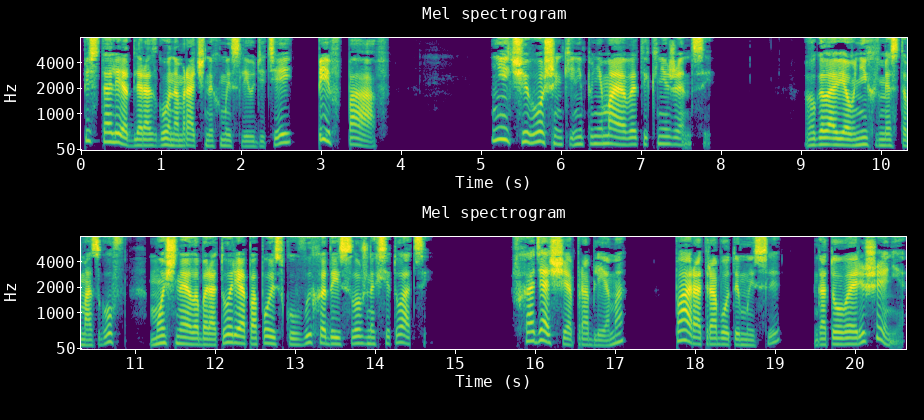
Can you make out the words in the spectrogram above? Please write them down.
Пистолет для разгона мрачных мыслей у детей — пиф-паф. Ничегошеньки не понимаю в этой книженции. В голове у них вместо мозгов мощная лаборатория по поиску выхода из сложных ситуаций. Входящая проблема, пара от работы мысли, готовое решение,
